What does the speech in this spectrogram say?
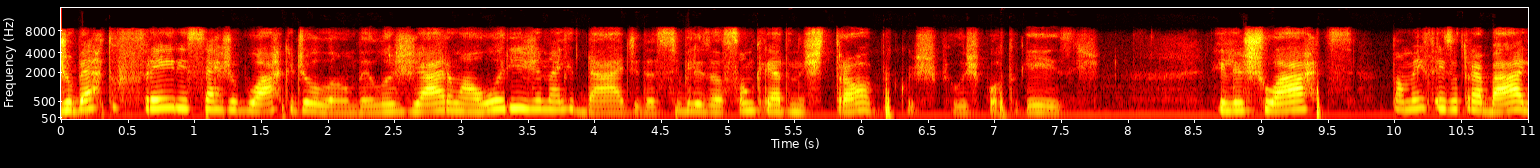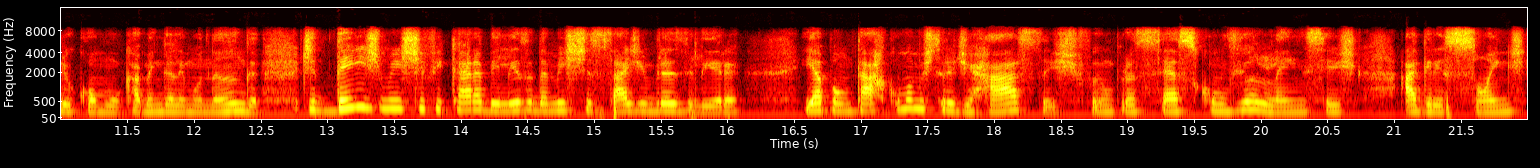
Gilberto Freire e Sérgio Buarque de Holanda elogiaram a originalidade da civilização criada nos trópicos pelos portugueses. Lilia Schwartz também fez o trabalho, como o Kabengele Munanga, de desmistificar a beleza da mestiçagem brasileira e apontar como a mistura de raças foi um processo com violências, agressões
